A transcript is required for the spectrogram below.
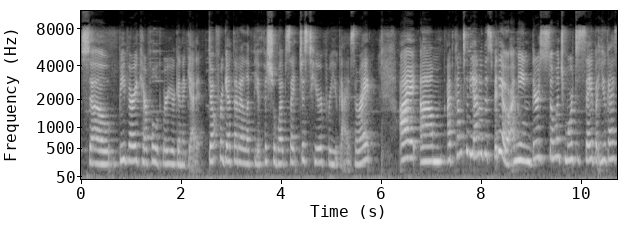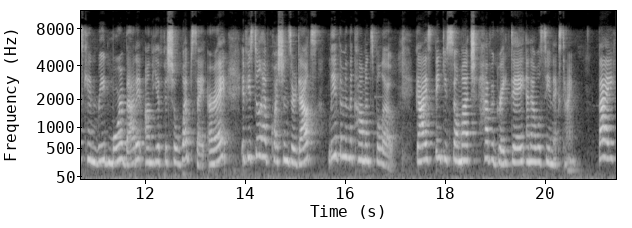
So be very careful with where you're going to get it. Don't forget that I left the official website just here for you guys, all right? I um I've come to the end of this video. I mean, there's so much more to say, but you guys can read more about it on the official website, all right? If you still have questions or doubts, leave them in the comments below. Guys, thank you so much. Have a great day, and I will see you next time. Bye.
